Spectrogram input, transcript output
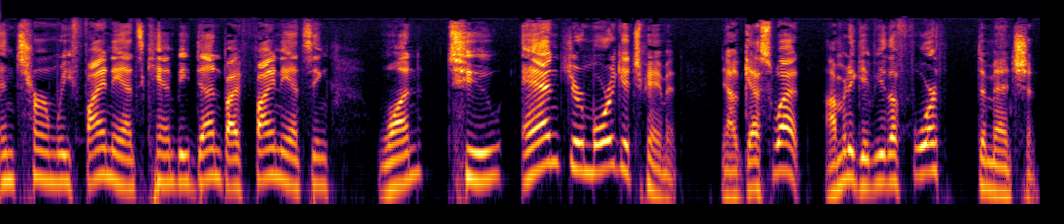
and term refinance can be done by financing one, two, and your mortgage payment. Now, guess what? I'm going to give you the fourth dimension.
